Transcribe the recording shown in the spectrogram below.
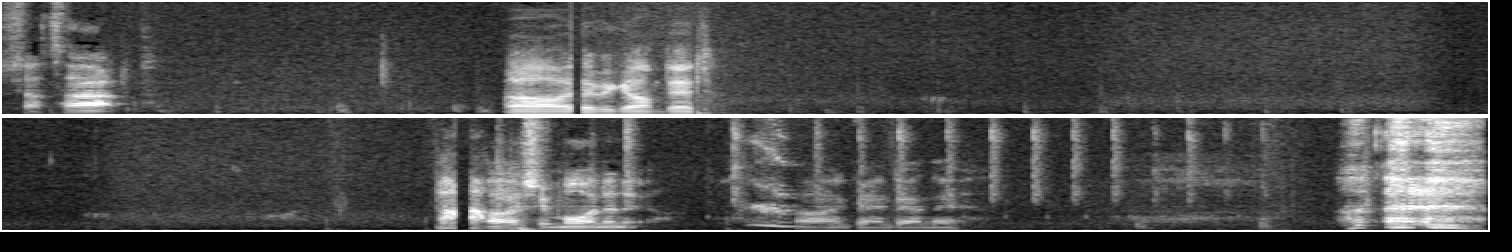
Shut up. Oh, there we go. I'm dead. Fuck. Oh, it's your mine, isn't it? Oh, I ain't going down there.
